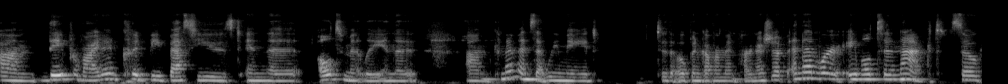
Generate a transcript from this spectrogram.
um, they provided could be best used in the, ultimately in the um, commitments that we made to the Open Government Partnership, and then we're able to enact. So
